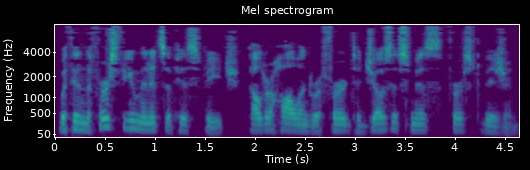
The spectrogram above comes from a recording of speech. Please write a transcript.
Within the first few minutes of his speech, Elder Holland referred to Joseph Smith's first vision,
